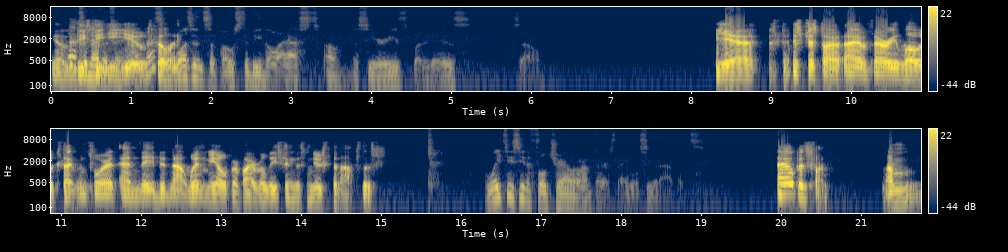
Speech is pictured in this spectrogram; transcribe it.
You know, Well, the. DCEU. I it wasn't supposed to be the last of the series, but it is. So yeah, it's just uh, I have very low excitement for it, and they did not win me over by releasing this new synopsis. wait till you see the full trailer on Thursday. We'll see what happens. I hope it's fun. I'm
